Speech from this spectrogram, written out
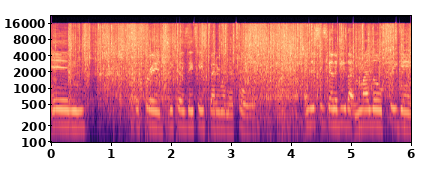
in the fridge because they taste better when they're cold and this is gonna be like my little pregame.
